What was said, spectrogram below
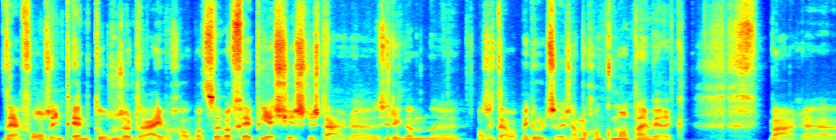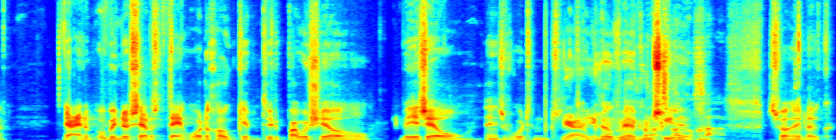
nou ja, voor onze interne tools en zo draaien we gewoon wat, wat VPS'jes. Dus daar eh, zit ik dan, eh, als ik daar wat mee doe, is, is allemaal gewoon command line werk. Maar eh, ja, en op- Windows zelf tegenwoordig ook. Je hebt natuurlijk PowerShell, WSL enzovoort. Daar moeten we Ja, het ook je eens over je hebben. kan Dat is wel misschien. heel Dat gaaf. is wel heel leuk.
